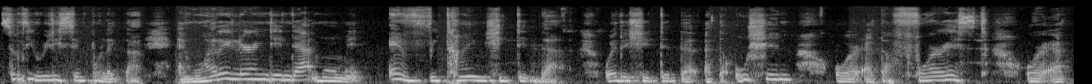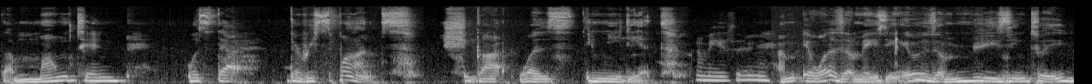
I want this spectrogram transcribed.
Something really simple like that. And what I learned in that moment, every time she did that, whether she did that at the ocean or at the forest or at the mountain, was that the response she got was immediate. Amazing. Um, it was amazing. It was amazing to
